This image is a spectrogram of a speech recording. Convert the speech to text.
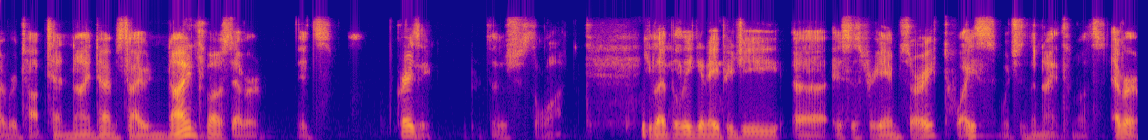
ever, top ten nine times, tied ninth most ever. It's crazy. It's just a lot. He led the league in APG uh, assists per game, sorry, twice, which is the ninth most ever.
